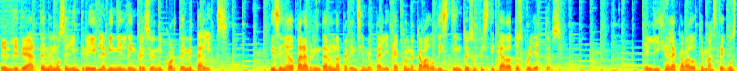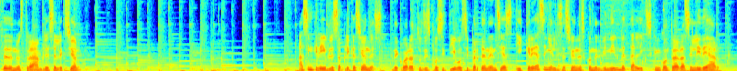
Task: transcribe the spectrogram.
En Lidear tenemos el increíble vinil de impresión y corte Metallics, diseñado para brindar una apariencia metálica con acabado distinto y sofisticado a tus proyectos. Elige el acabado que más te guste de nuestra amplia selección. Haz increíbles aplicaciones, decora tus dispositivos y pertenencias y crea señalizaciones con el vinil Metallics que encontrarás en Lideart.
